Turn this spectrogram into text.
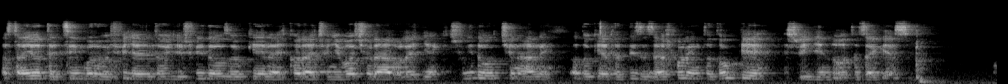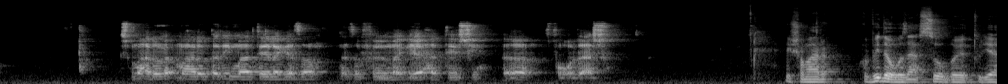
Aztán jött egy címbora, hogy figyelj, te úgyis videózó kéne egy karácsonyi vacsoráról egy ilyen kis videót csinálni, adok érte 10 ezer forintot, oké, okay, és így indult az egész. És már, már pedig már tényleg ez a, ez a fő megélhetési forrás. És ha már a videózás szóba jött, ugye,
